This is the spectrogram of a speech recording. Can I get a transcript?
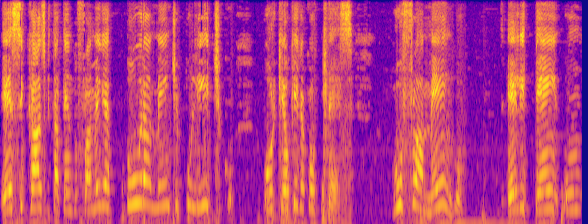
Esse caso que está tendo do Flamengo é puramente político. Porque o que, que acontece? O Flamengo, ele tem um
